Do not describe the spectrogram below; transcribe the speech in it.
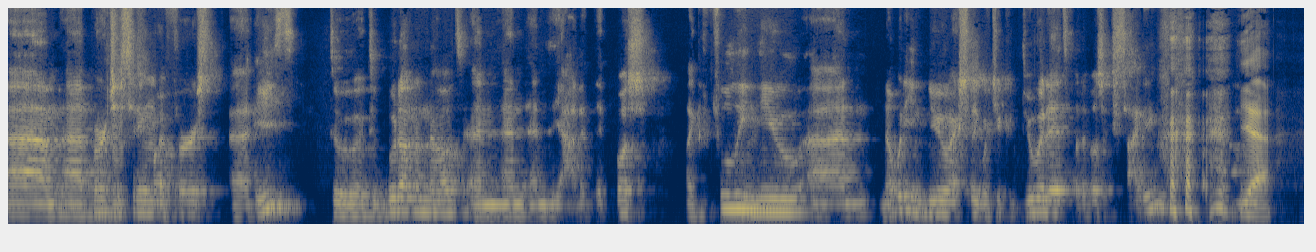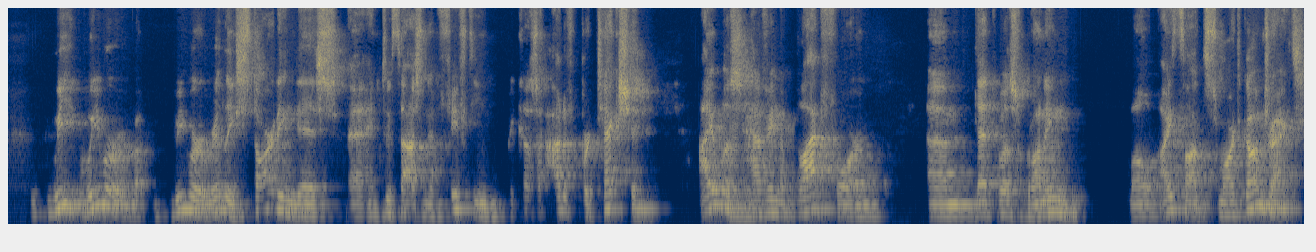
um, uh, purchasing my first uh, ETH to to put on the node, and and and yeah, it, it was like fully new, and nobody knew actually what you could do with it, but it was exciting. um, yeah. We, we were we were really starting this uh, in 2015 because out of protection, I was mm-hmm. having a platform um, that was running well. I thought smart contracts,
